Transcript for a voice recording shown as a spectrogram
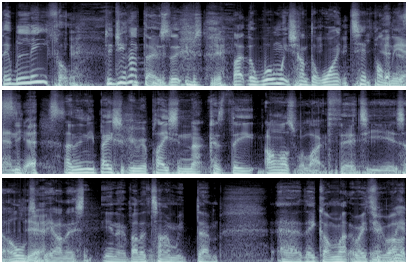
They were lethal. Did you have those? It was like the one which had the white tip on the end, yes. and then you basically replacing that because the ours were like thirty years old. To be honest, you know, by the time we'd um, uh, they'd gone right the way through we our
